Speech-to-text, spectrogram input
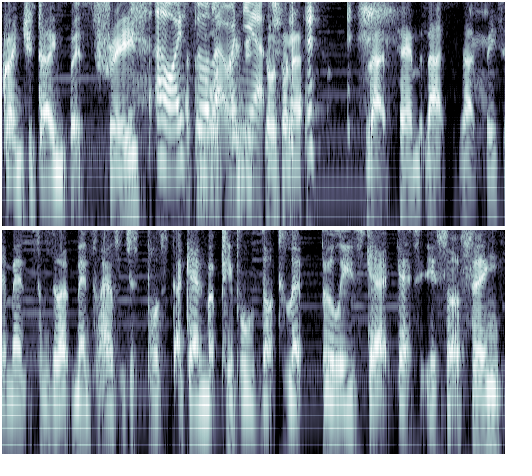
grind you down, but it's the phrase. Oh, I I saw that one. Yeah. on. That's um, that's that's basically meant something about mental health and just post again, but people not to let bullies get get at you sort of thing.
